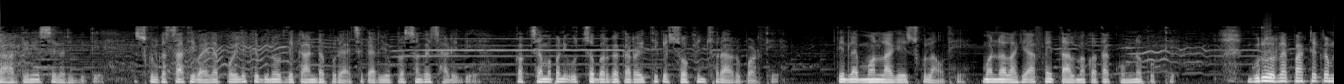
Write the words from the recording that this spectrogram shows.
चार दिन यसै गरी बिते। स्कुलका साथीभाइलाई पहिलेकै विनोदले काण्ड पुर्याएछ कार्य यो प्रसङ्गै छाडिदिए। कक्षामा पनि उच्च वर्गका रैथिकै शौखिन छोराहरू पढ्थे। तिनलाई मन लागे स्कुल आउँथे। मन नलागे आफ्नै तालमा कता घुम्न पुग्थे। गुरुहरूलाई पाठ्यक्रम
